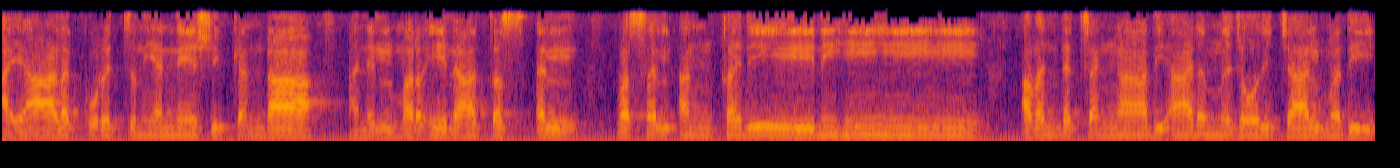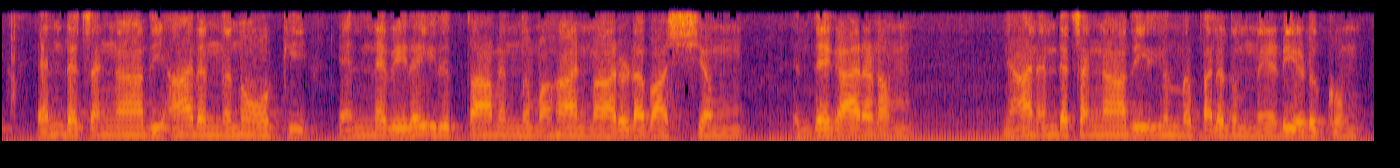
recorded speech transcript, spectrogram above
അയാളെ കുറിച്ച് നീ അന്വേഷിക്കണ്ട. അനിൽ അവന്റെ ചങ്ങാതി ആരെന്ന് ചോദിച്ചാൽ മതി. എന്റെ ചങ്ങാതി ആരെന്ന് നോക്കി എന്നെ വിലയിരുത്താമെന്ന് മഹാന്മാരുടെ ഭാഷ്യം. എന്തേ കാരണം? ഞാൻ എന്റെ ചങ്ങാതിയിൽ നിന്ന് പലതും നേടിയെടുക്കും.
